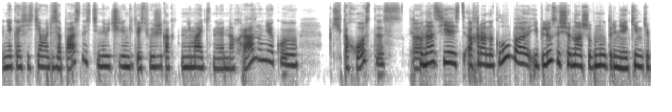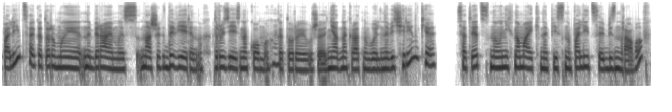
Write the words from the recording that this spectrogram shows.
некая система безопасности на вечеринке? То есть вы же как-то нанимаете, наверное, охрану некую, каких-то хостес? У нас есть охрана клуба, и плюс еще наша внутренняя кинки-полиция, которую мы набираем из наших доверенных друзей, знакомых, uh-huh. которые уже неоднократно были на вечеринке. Соответственно, у них на майке написано «Полиция без нравов».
